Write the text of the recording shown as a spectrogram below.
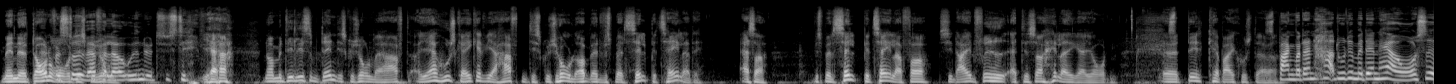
Men uh, Dogne Han forstod i hvert fald Robert-diskussion. at udnytte systemet. Ja, Nå, men det er ligesom den diskussion, vi har haft. Og jeg husker ikke, at vi har haft en diskussion om, at hvis man selv betaler det, altså hvis man selv betaler for sin egen frihed, at det så heller ikke er i orden. Øh, det kan jeg bare ikke huske, der. Spang, hvordan har du det med den her også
